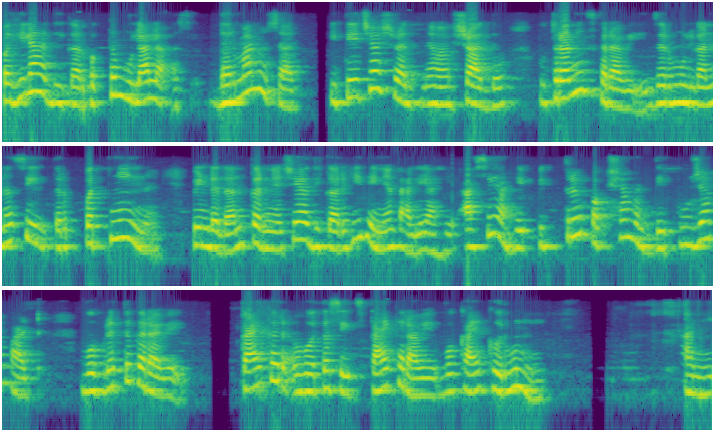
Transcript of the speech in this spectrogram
पहिला अधिकार फक्त मुलाला असेल. धर्मानुसार पितेच्या श्राद्ध श्राद्ध पुत्रानेच करावे. जर मुलगा नसेल तर पत्नीने पिंडदान करण्याचे अधिकारही देण्यात आले आहे. असे आहे पितृ पक्षामध्ये पूजा पाठ व व्रत करावे. काय कर व तसेच काय करावे व काय करू नये? आणि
